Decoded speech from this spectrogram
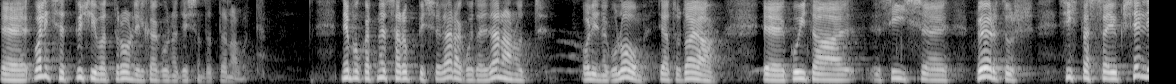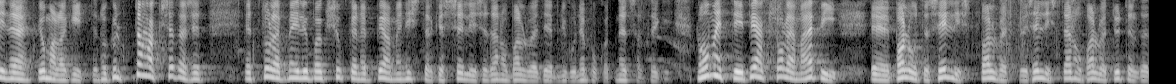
valitsejad püsivad troonil ka, kui nad issandat tänavad. Nebukadnetsar õppis selle ära, kui ta ei tänanud, oli nagu loom teatud aja, eh, kui ta siis eh, pöördus, siis tast sai üks selline jumala kiita. no küll tahaks sedasi, et, et tuleb meil juba üks niisugune peaminister, kes sellise tänupalve teeb, nagu Nebukadnetsar tegi. no ometi ei peaks olema häbi paluda sellist palvet või sellist tänupalvet, ütelda,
